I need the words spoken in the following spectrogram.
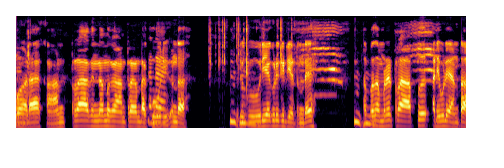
വാടാ കാൺട്രാ കണ്ട? കൂരി കണ്ടാ? ഒരു കൂരിയെ കൂടി കിട്ടിയിട്ടുണ്ടേ. അപ്പൊ നമ്മുടെ ട്രാപ്പ് അടിപൊളിയാണ് കേട്ടാ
